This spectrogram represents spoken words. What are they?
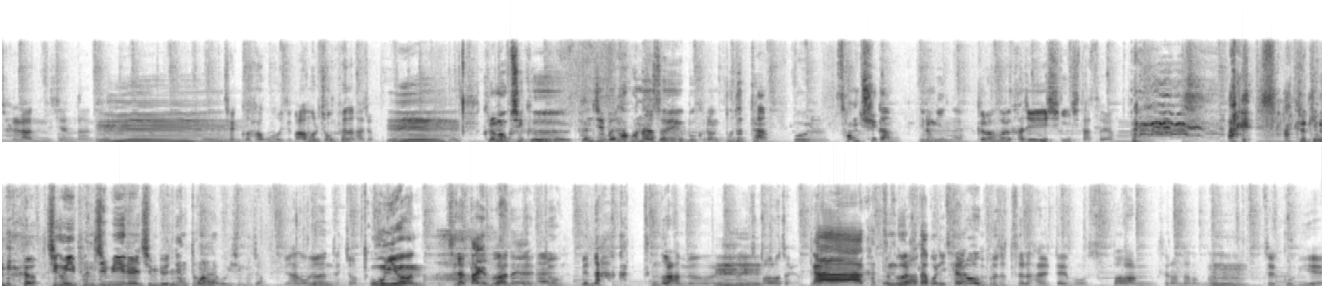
잘 나왔는지 안 나왔는지 음 체크하고 이제 마무리 종편을 하죠. 음 그러면 혹시 그 편집을 하고 나서의 뭐 그런 뿌듯함, 뭐 성취감 이런 게 있나요? 그런 걸 가지시긴 지났어요. 아 그렇겠네요. 지금 이 편집 일을 지금 몇 년 동안 하고 계신 거죠? 한 5년 됐죠. 5년. 지났다기보다는 네. 좀 맨날 같은 걸 하면 음. 좀 떨어져요. 아 같은 걸 뭐 하다 보니까 새로운 프로젝트를 할 때 뭐 숙박왕 새로 한다던가 음. 제꾸비의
